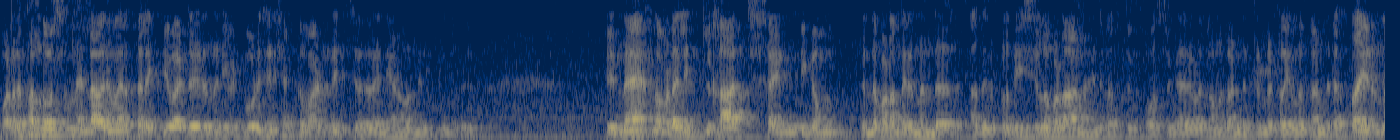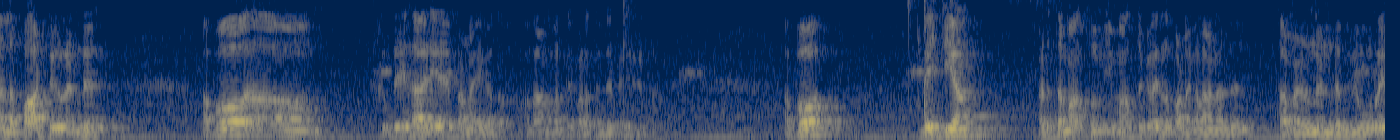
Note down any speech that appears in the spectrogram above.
വളരെ സന്തോഷം. എല്ലാവരും വളരെ സെലക്റ്റീവായിട്ട് വരുന്നു. നിവിൻ ബോഡി ശരി ശക്തമായിട്ട് തിരിച്ചു വരെ തന്നെയാണ് വന്നിരിക്കുന്നത്. പിന്നെ നമ്മുടെ ലിറ്റിൽ ഹാർട്ട് ഷൈൻ നിഗമത്തിന്റെ പടം വരുന്നുണ്ട്. അതിൽ പ്രതീക്ഷയുള്ള പടമാണ്. അതിന്റെ ഫസ്റ്റ് പോസ്റ്റും കാര്യങ്ങളൊക്കെ നമ്മൾ കണ്ടിട്ടുണ്ട്. ട്രെയിലർ കണ്ട്. രസമായിരുന്നു നല്ല പാട്ടുകളുണ്ട്. അപ്പോൾ ഹൃദയഹാരിയായ പ്രണയകഥ അതാണ് മറ്റേ പടത്തിന്റെ പേര് അപ്പോൾ വെയിറ്റ് ചെയ്യാം. അടുത്ത മാസം ഈ മാസമൊക്കെ വരുന്ന പടങ്ങളാണത്. തമിഴിൽ നിന്നുണ്ട്. പിന്നെ കുറേ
